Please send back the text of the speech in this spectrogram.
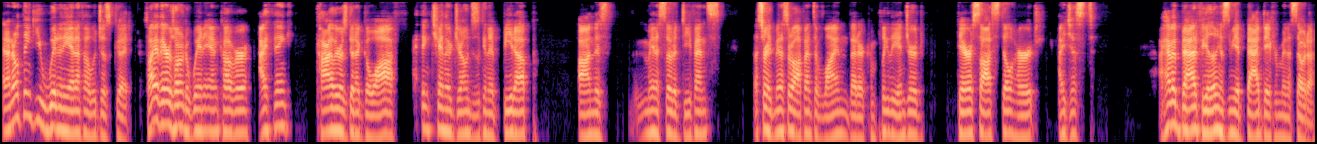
And I don't think you win in the NFL with just good. So I have Arizona to win and cover. I think Kyler is going to go off. I think Chandler Jones is going to beat up on this Minnesota defense uh, sorry, Minnesota offensive line that are completely injured. Darrisaw still hurt. I just, I have a bad feeling this is gonna be a bad day for Minnesota.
